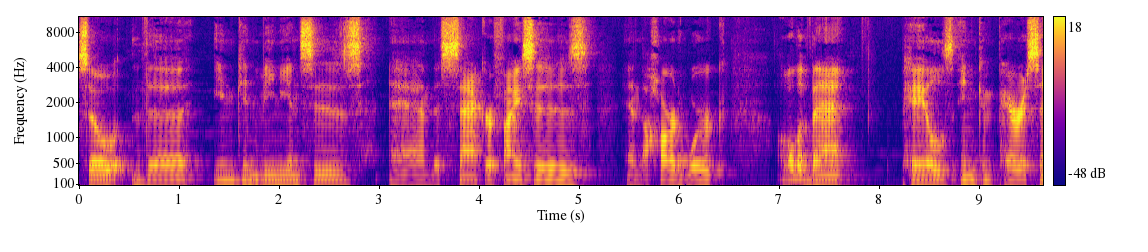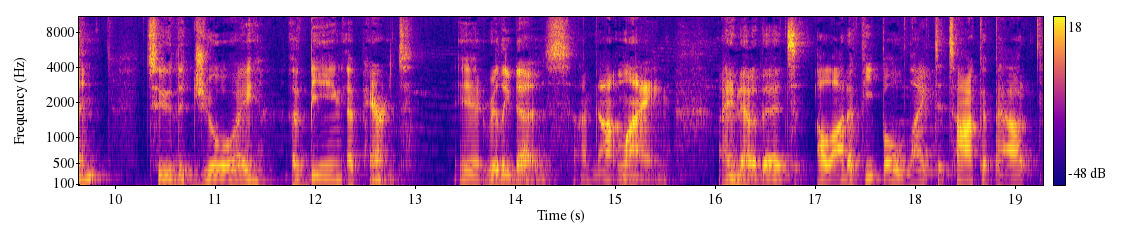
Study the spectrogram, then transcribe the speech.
So the inconveniences and the sacrifices and the hard work, all of that pales in comparison to the joy of being a parent. It really does. I'm not lying. I know that a lot of people like to talk about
